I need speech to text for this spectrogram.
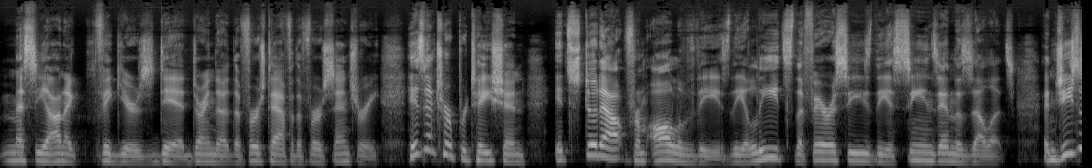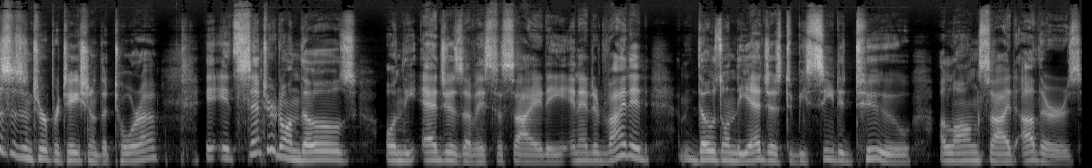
messianic figures did during the, the first half of the first century. His interpretation, it stood out from all of these, the elites, the Pharisees, the Essenes, and the Zealots. And Jesus' interpretation of the Torah, it, it centered on those on the edges of a society, and it invited those on the edges to be seated too alongside others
